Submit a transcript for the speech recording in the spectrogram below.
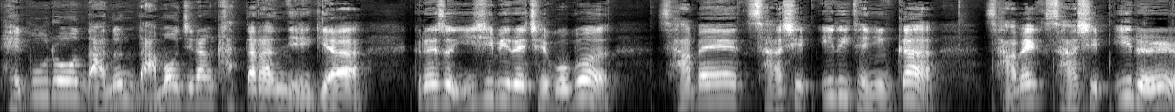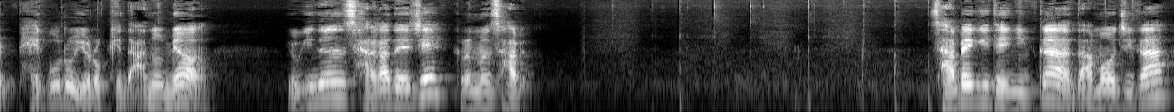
100으로 나눈 나머지랑 같다라는 얘기야. 그래서 21의 제곱은 441이 되니까 441을 100으로 이렇게 나누면 여기는 4가 되지? 그러면 4 400이 되니까 나머지가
